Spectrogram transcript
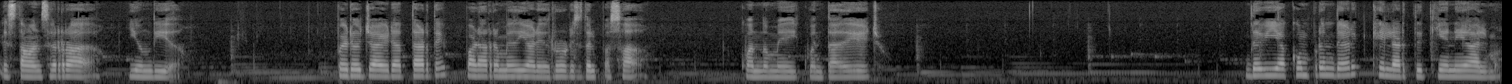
Estaba encerrada y hundida pero ya era tarde para remediar errores del pasado, cuando me di cuenta de ello. Debía comprender que el arte tiene alma,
